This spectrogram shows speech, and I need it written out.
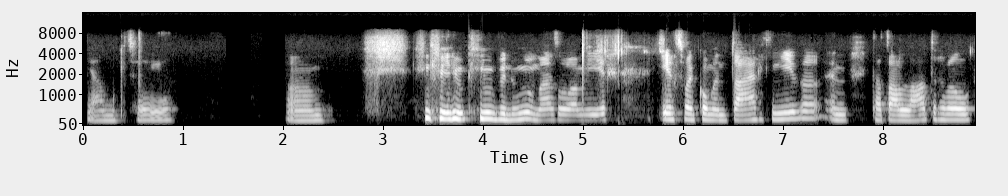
ja, moet ik het zeggen, um, ik weet niet hoe ik het moet benoemen, maar zo wat meer eerst wat commentaar geven. En dat dat later wel,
